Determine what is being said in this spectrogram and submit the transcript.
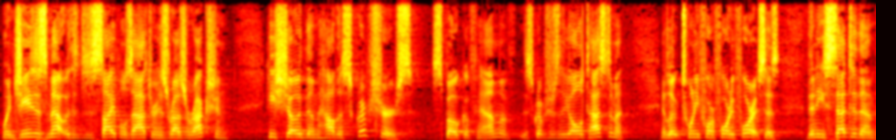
When Jesus met with his disciples after his resurrection, he showed them how the scriptures spoke of him, of the scriptures of the Old Testament. In Luke 24 44, it says, Then he said to them,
